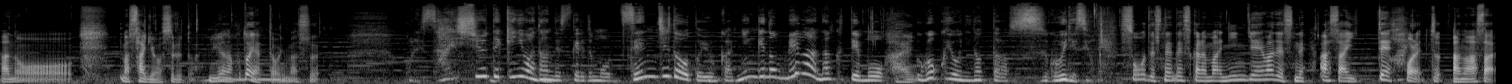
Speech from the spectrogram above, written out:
あのー、まあ、作業するというようなことをやっております。これ最終的にはなんですけれども全自動というか人間の目がなくても動くようになったらすごいですよね。はい、そうですね。ですからまあ人間はですね朝行って、はい、これちょあの朝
